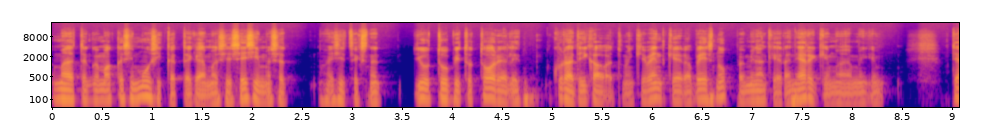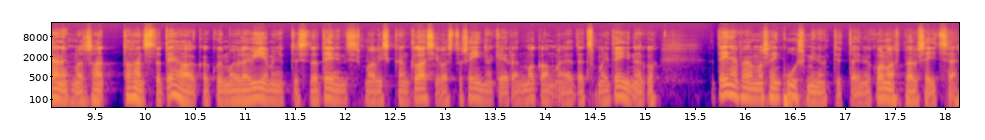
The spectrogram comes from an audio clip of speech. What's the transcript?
ma mäletan, kui ma hakkasin muusikat tegema, siis esimesed, noh esiteks need Youtube'i tutorial'id kuradi igavad, mingi vend keerab eesnuppe, mina keeran järgi, ma mingi tean, et ma saan, tahan seda teha, aga kui ma üle viie minuti seda teen, siis ma viskan klaasi vastu seina, keeran magama ja that's my day nagu. teine päev ma sain kuus minutit, on ju, kolmas päev seitse.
